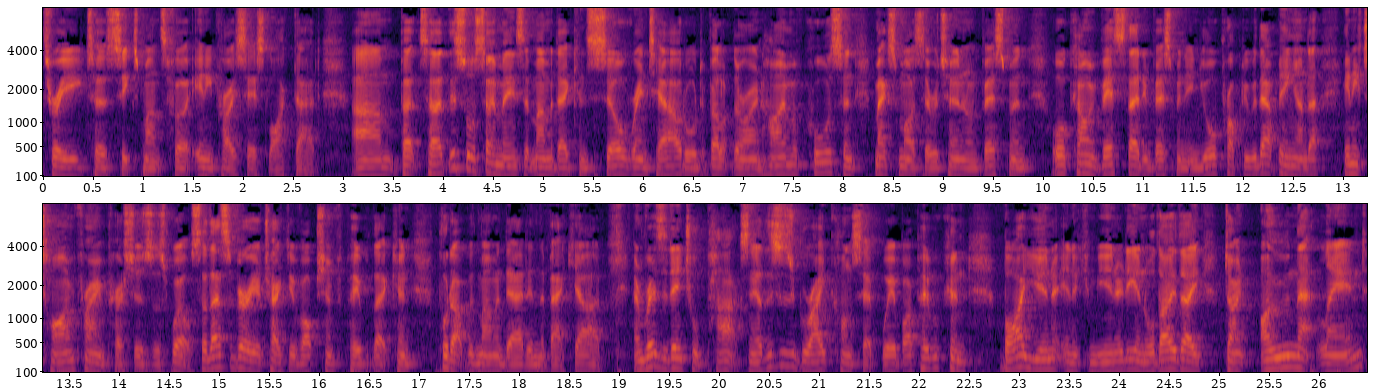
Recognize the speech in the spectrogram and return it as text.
three to six months for any process like that. Um, but uh, this also means that mum and dad can sell, rent out, or develop their own home, of course, and maximise their return on investment, or co-invest that investment in your property without being under any time frame pressures as well. So that's a very attractive option for people that can put up with mum and dad in the backyard. And residential parks. Now, this is a great concept whereby people can buy a unit in a community, and although they don't own that land,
